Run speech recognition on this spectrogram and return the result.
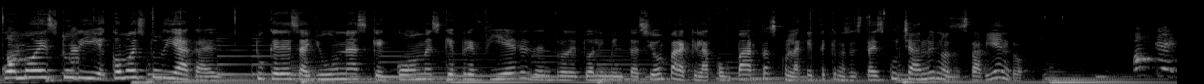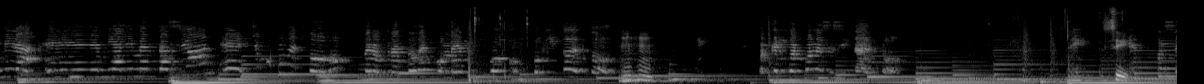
¿Cómo es tu día? ¿Cómo es tu día, Karen? ¿Tú qué desayunas? ¿Qué comes? ¿Qué prefieres dentro de tu alimentación para que la compartas con la gente que nos está escuchando y nos está viendo? Ok, mira, eh, mi alimentación, eh, yo como de todo, pero trato de comer poco, poquito de todo. Porque Sí. Entonces,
